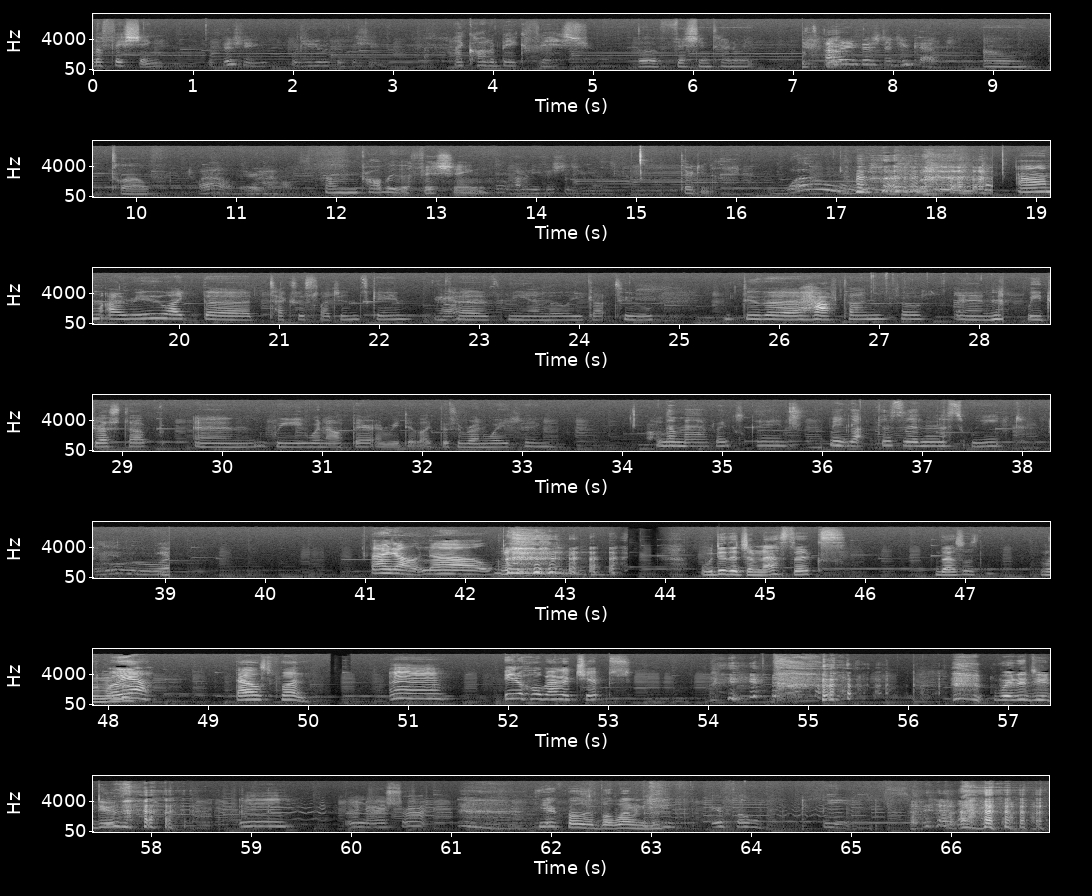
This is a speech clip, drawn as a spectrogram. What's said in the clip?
The fishing. The fishing. What'd you do with the fishing? I caught a big fish. The fishing tournament. How many fish did you catch? Um, 12. Wow, very wow. Um, probably the fishing. Oh, how many fish did you catch? 39. Whoa! Um, I really liked the Texas Legends game Yeah. because me and Lily got to do the halftime show and we dressed up and we went out there and we did like this runway thing. The Mavericks game. We got this in the suite. Ooh. I don't know. We did the gymnastics. That's what. Remember? Oh yeah, that was fun. Mm, ate a whole bag of chips. Where did you do that? In a restaurant. You're full of baloney. You're full of beans.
